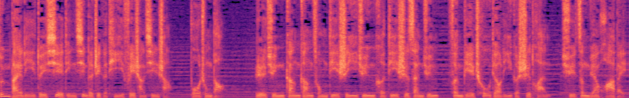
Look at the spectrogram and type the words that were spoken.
孙百里对谢鼎新的这个提议非常欣赏，补充道：“日军刚刚从第十一军和第十三军分别抽调了一个师团去增援华北，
